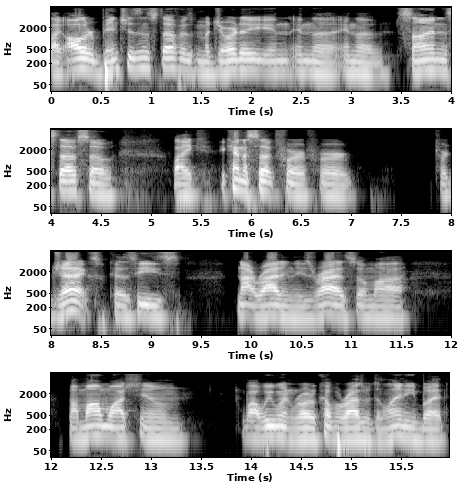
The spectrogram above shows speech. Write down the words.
like all their benches and stuff is majority in in the in the sun and stuff. So like it kind of sucked for for for Jax because he's not riding these rides. So my my mom watched him while we went and rode a couple rides with Delaney, but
